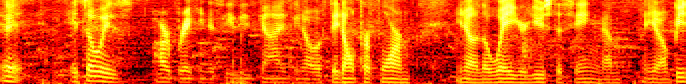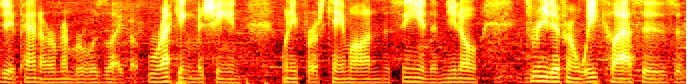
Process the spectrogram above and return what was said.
it it's always heartbreaking to see these guys. You know, if they don't perform you know, the way you're used to seeing them. You know, BJ Penn, I remember, was like a wrecking machine when he first came on the scene, and you know, three different weight classes and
